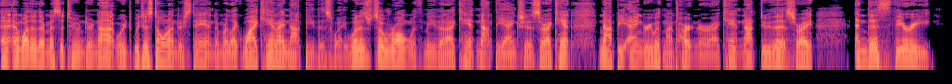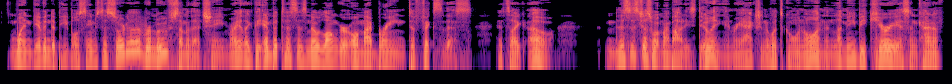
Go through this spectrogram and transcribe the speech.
And, and whether they're misattuned or not, we we just don't understand, and we're like, why can't I not be this way? What is so wrong with me that I can't not be anxious, or I can't not be angry with my partner, or I can't not do this, right? And this theory when given to people seems to sort of remove some of that shame, right? Like the impetus is no longer on my brain to fix this. It's like, oh, this is just what my body's doing in reaction to what's going on and let me be curious and kind of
